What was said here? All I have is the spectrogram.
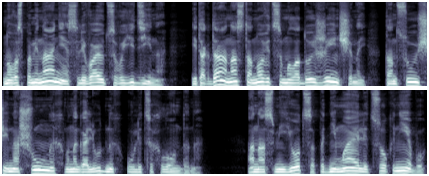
Но воспоминания сливаются воедино, и тогда она становится молодой женщиной, танцующей на шумных, многолюдных улицах Лондона. Она смеется, поднимая лицо к небу,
